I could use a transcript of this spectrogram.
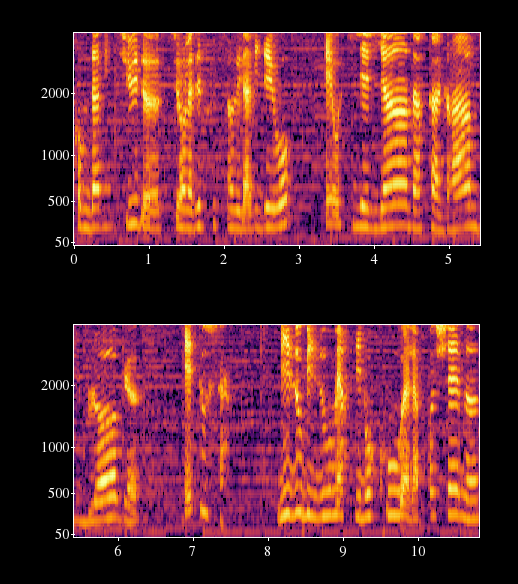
comme d'habitude, euh, sur la description de la vidéo et aussi les liens d'Instagram, du blog euh, et tout ça. Bisous, bisous, merci beaucoup, à la prochaine.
